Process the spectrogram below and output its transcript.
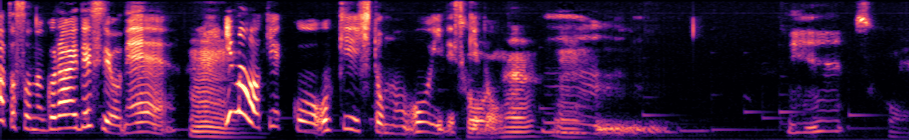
だとそのぐらいですよね。うん。今は結構大きい人も多いですけど。そうね。ううん。ん。ねえ。そう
